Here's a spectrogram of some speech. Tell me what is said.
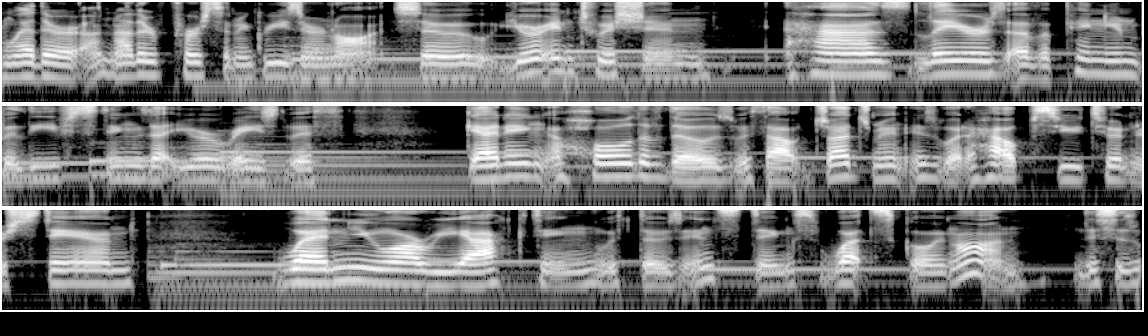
whether another person agrees or not. So your intuition has layers of opinion, beliefs, things that you're raised with. Getting a hold of those without judgment is what helps you to understand when you are reacting with those instincts, what's going on. This is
